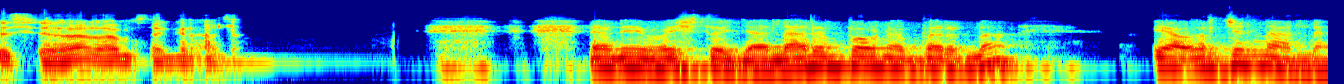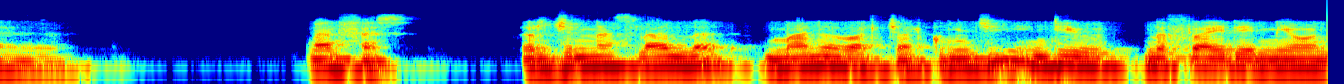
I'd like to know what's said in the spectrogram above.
ደስ ይለናል። አመሰግናለሁ። እኔ በሽቶኛል ላነበው ነበርና ያው እርጅና አለ መንፈስ እርጅና ስላለ ማንበብ አልቻልኩም እንጂ እንዲሁ ለፍራይዴ የሚሆን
